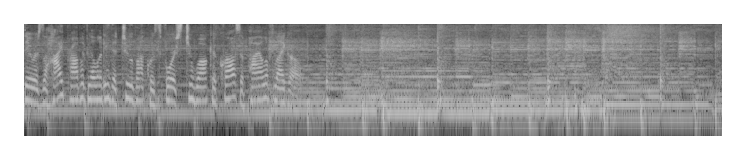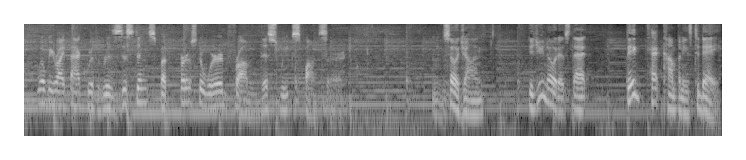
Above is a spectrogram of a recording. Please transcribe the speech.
there is a high probability that Tuvok was forced to walk across a pile of Lego. We'll be right back with Resistance, but first a word from this week's sponsor. So, John, did you notice that big tech companies today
